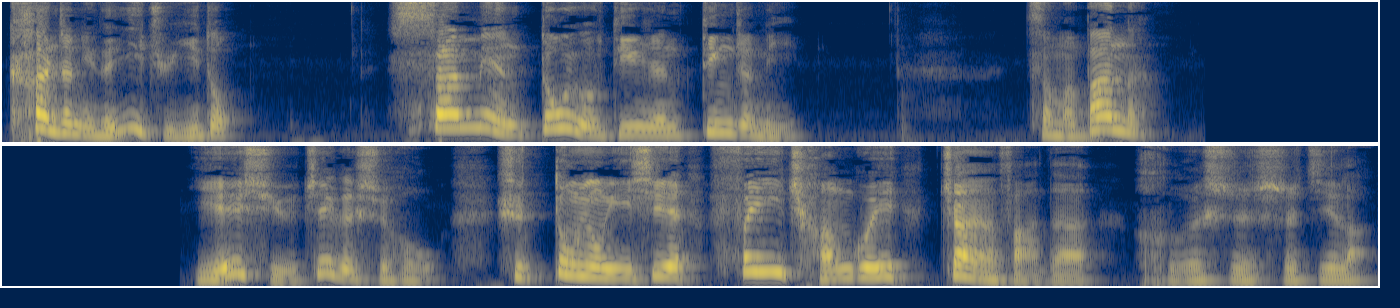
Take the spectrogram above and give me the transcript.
看着你的一举一动，三面都有敌人盯着你，怎么办呢？也许这个时候是动用一些非常规战法的合适时机了。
